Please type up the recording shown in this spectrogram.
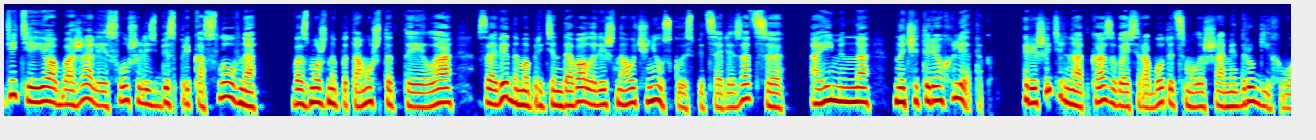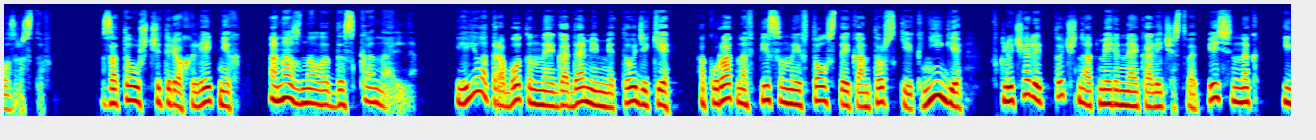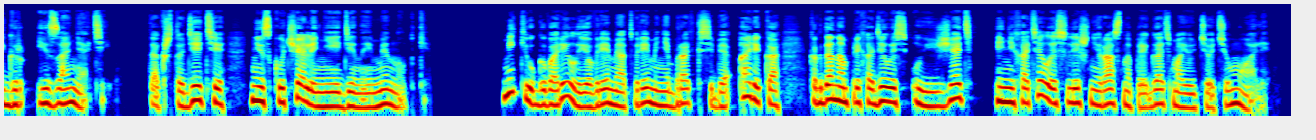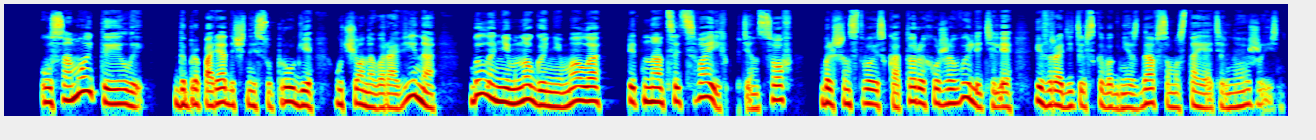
Дети ее обожали и слушались беспрекословно, возможно, потому что Тейла заведомо претендовала лишь на очень узкую специализацию, а именно на четырехлеток решительно отказываясь работать с малышами других возрастов. Зато уж четырехлетних она знала досконально. Ее отработанные годами методики, аккуратно вписанные в толстые конторские книги, включали точно отмеренное количество песенок, игр и занятий. Так что дети не скучали ни единой минутки. Микки уговорил ее время от времени брать к себе Арика, когда нам приходилось уезжать и не хотелось лишний раз напрягать мою тетю Мали. У самой Тейлы, добропорядочной супруги ученого Равина, было ни много ни мало 15 своих птенцов, большинство из которых уже вылетели из родительского гнезда в самостоятельную жизнь.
